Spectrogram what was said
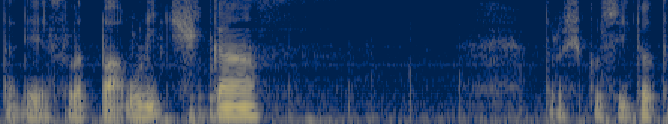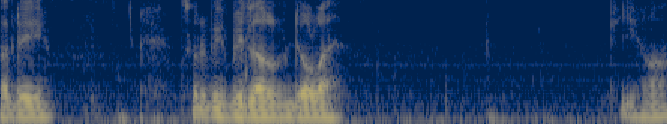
Tady je slepá ulička. Trošku si to tady... Co kdybych bydlel v dole? Fíha.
